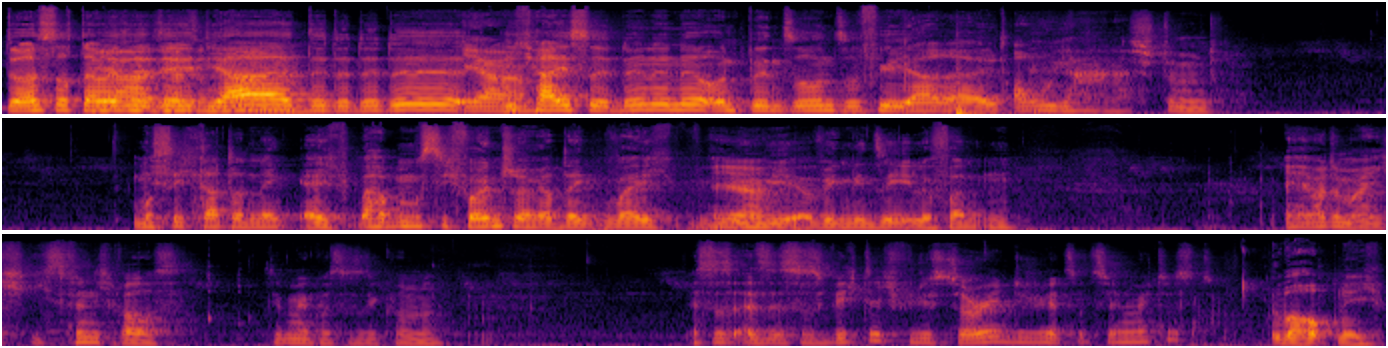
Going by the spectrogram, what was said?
du hast doch damals Ja, erzählt, ja, d -d -d Ja. ich heiße ne, ne, ne und bin so und so viele Jahre alt. Oh ja, das stimmt. Musste ich gerade dran denken. Ich hab, musste ich vorhin schon gerade denken, weil ich Ja. irgendwie wegen den Seeelefanten. Ey, warte mal, ich, ich finde ich raus. Gib mir kurz eine Sekunde. Ist es, also ist es wichtig für die Story, die du jetzt erzählen möchtest? Überhaupt nicht.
